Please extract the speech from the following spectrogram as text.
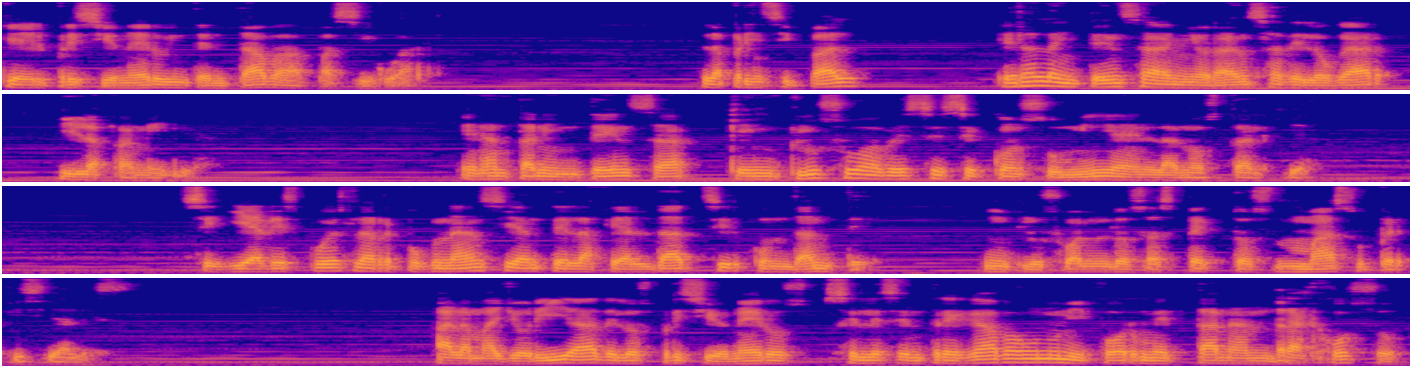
que el prisionero intentaba apaciguar. La principal era la intensa añoranza del hogar y la familia. Eran tan intensa que incluso a veces se consumía en la nostalgia. Seguía después la repugnancia ante la fealdad circundante, incluso en los aspectos más superficiales. A la mayoría de los prisioneros se les entregaba un uniforme tan andrajoso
